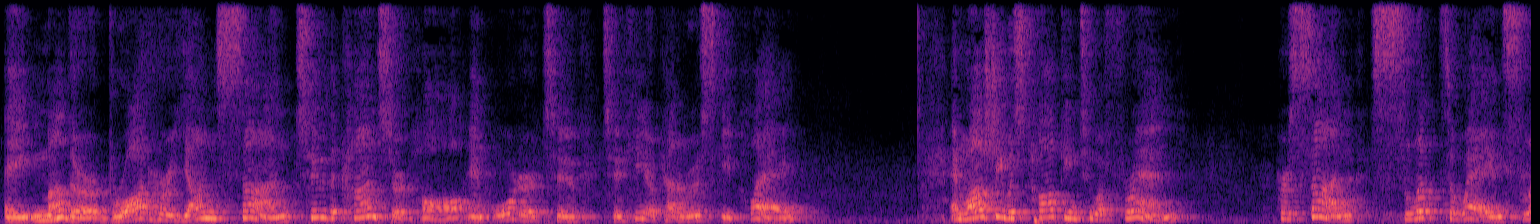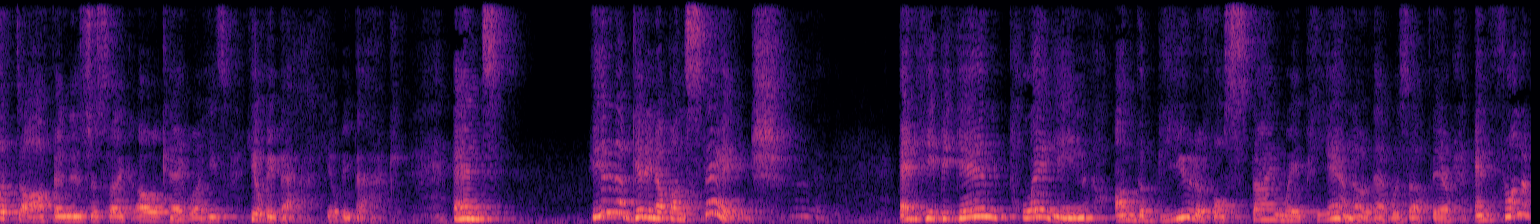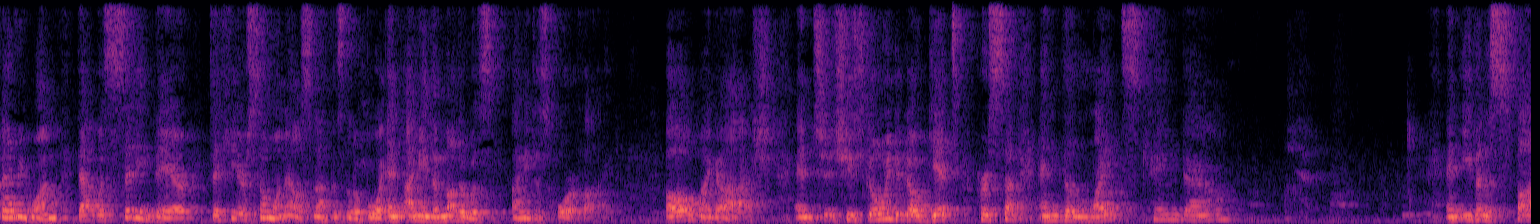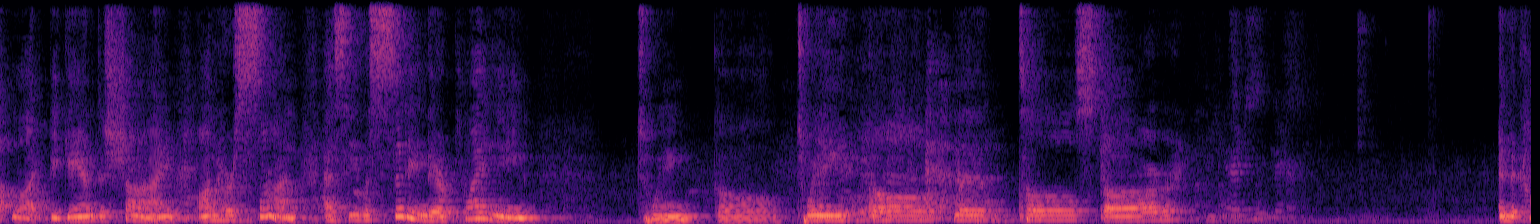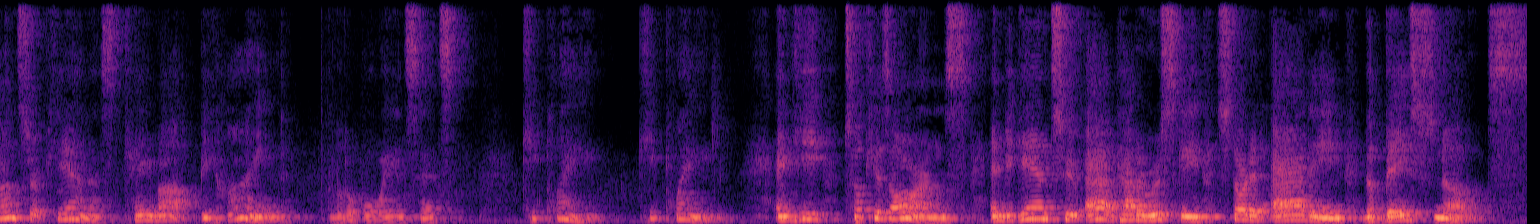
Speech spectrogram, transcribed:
a mother brought her young son to the concert hall in order to, to hear Paderewski play. And while she was talking to a friend, her son slipped away and slipped off and is just like, oh, okay, well, he's, he'll be back. He'll be back. And he ended up getting up on stage and he began playing on the beautiful Steinway piano that was up there in front of everyone that was sitting there to hear someone else, not this little boy. And I mean, the mother was, I mean, just horrified. Oh my gosh. And she, she's going to go get her son. And the lights came down and even a spotlight began to shine on her son as he was sitting there playing Twinkle, Twinkle, Little Star. And the concert pianist came up behind the little boy and said, Keep playing, keep playing. And he took his arms and began to add, Paderewski started adding the bass notes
